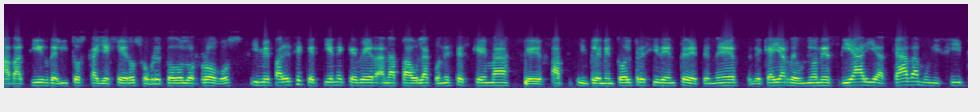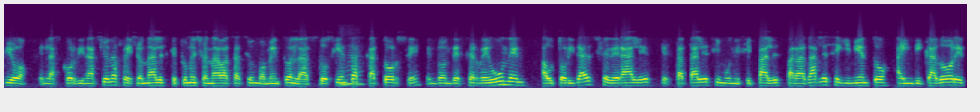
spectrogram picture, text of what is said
abatir delitos callejeros, sobre todo los robos, y me parece que tiene que ver, Ana Paula, con este esquema que implementó el presidente de tener, de que haya reuniones diarias, cada municipio en las coordinaciones regionales que tú mencionabas hace un momento, en las 214, en donde se reúnen autoridades federales, estatales y municipales para darle seguimiento a indicadores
